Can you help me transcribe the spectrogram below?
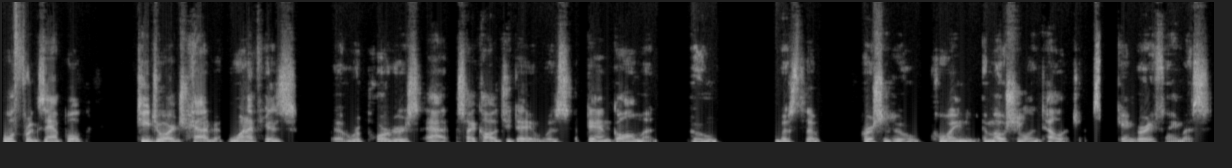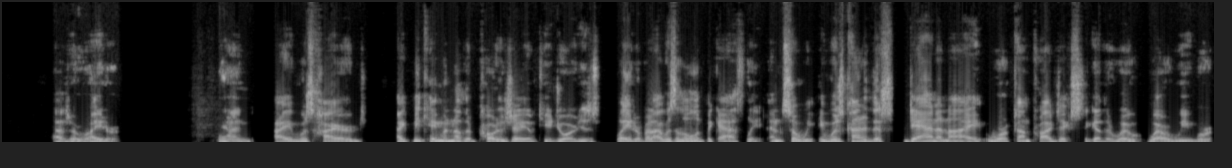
well, for example, T. George had one of his uh, reporters at Psychology Today was Dan Goleman, who was the person who coined emotional intelligence, became very famous as a writer. And I was hired, I became another protege of T. George's later, but I was an Olympic athlete. And so we, it was kind of this, Dan and I worked on projects together where, where we were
